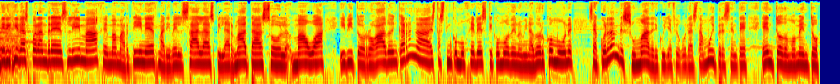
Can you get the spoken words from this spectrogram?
Dirigidas por Andrés Lima, Gemma Martínez, Maribel Salas, Pilar Mata, Sol Magua y Vito Rogado, encarnan a estas cinco mujeres que como denominador común se acuerdan de su madre, cuya figura está muy presente en todo momento.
